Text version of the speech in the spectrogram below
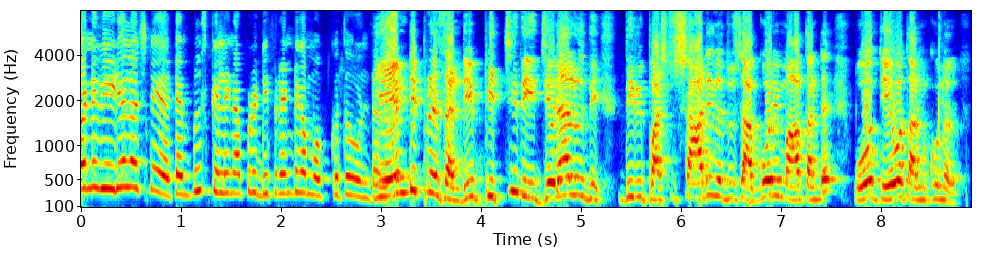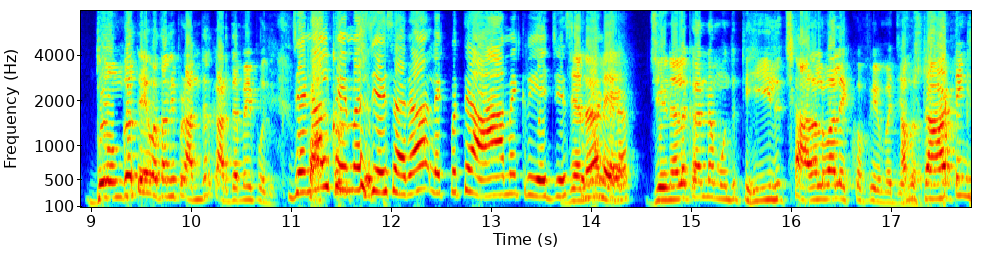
కొన్ని వీడియోలు వచ్చినాయి కదా టెంపుల్స్కి వెళ్ళినప్పుడు డిఫరెంట్గా మొక్కుతూ ఉంటారు. ఏం డిఫరెన్స్ అండి? పిచ్చిది జనాలు ఇది దీని ఫస్ట్ స్టార్టింగ్లో చూసి అఘోరి మాత అంటే ఓ దేవత అనుకున్నారు. దొంగ దేవత అని ఇప్పుడు అందరికి అర్థమైపోయింది జనాలు ఫేమస్ చేశారా? లేకపోతే ఆమె క్రియేట్ జనాలే చేస్తారా జనాల కన్నా ముందు హీలు ఛానల్ వాళ్ళు ఎక్కువ ఫేమస్ అప్పుడు స్టార్టింగ్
